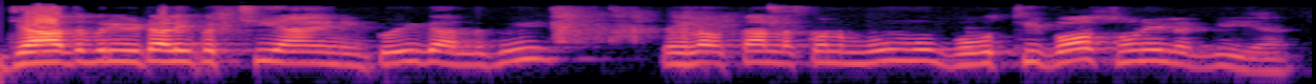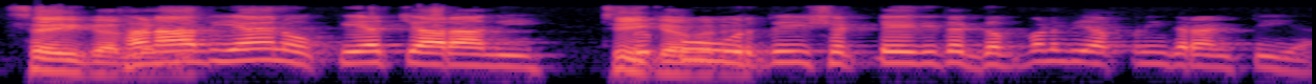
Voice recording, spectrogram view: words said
ਜਾਤ ਬਰੀਡ ਵਾਲੀ ਪੱਛੀ ਆਏ ਨਹੀਂ ਕੋਈ ਗੱਲ ਕੋਈ ਦੇਖ ਲਾ ਕੰਨ ਕੰਨ ਮੂੰਹ ਮੂੰਹ ਬੋਥੀ ਬਹੁਤ ਸੋਹਣੀ ਲੱਗੀ ਆ। ਸਹੀ ਗੱਲ ਥਣਾ ਦੀ ਐਨ ਓਕੇ ਆ ਚਾਰਾਂ ਦੀ। ਠੀਕ ਹੈ ਭੂਰ ਦੀ ਛੱਟੇ ਦੀ ਤੇ ਗੱਬਣ ਦੀ ਆਪਣੀ ਗਾਰੰਟੀ ਆ।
